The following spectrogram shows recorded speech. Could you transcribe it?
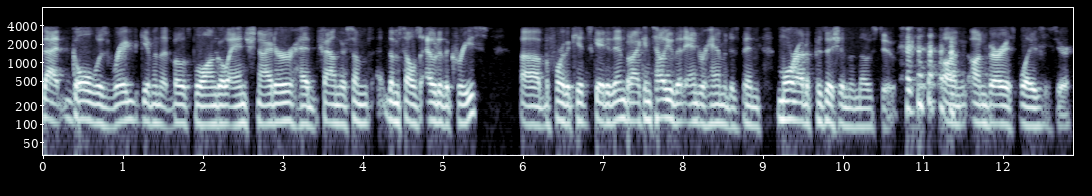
that goal was rigged given that both Luongo and Schneider had found their some themselves out of the crease uh before the kids skated in, but I can tell you that Andrew Hammond has been more out of position than those two on on various plays this year.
